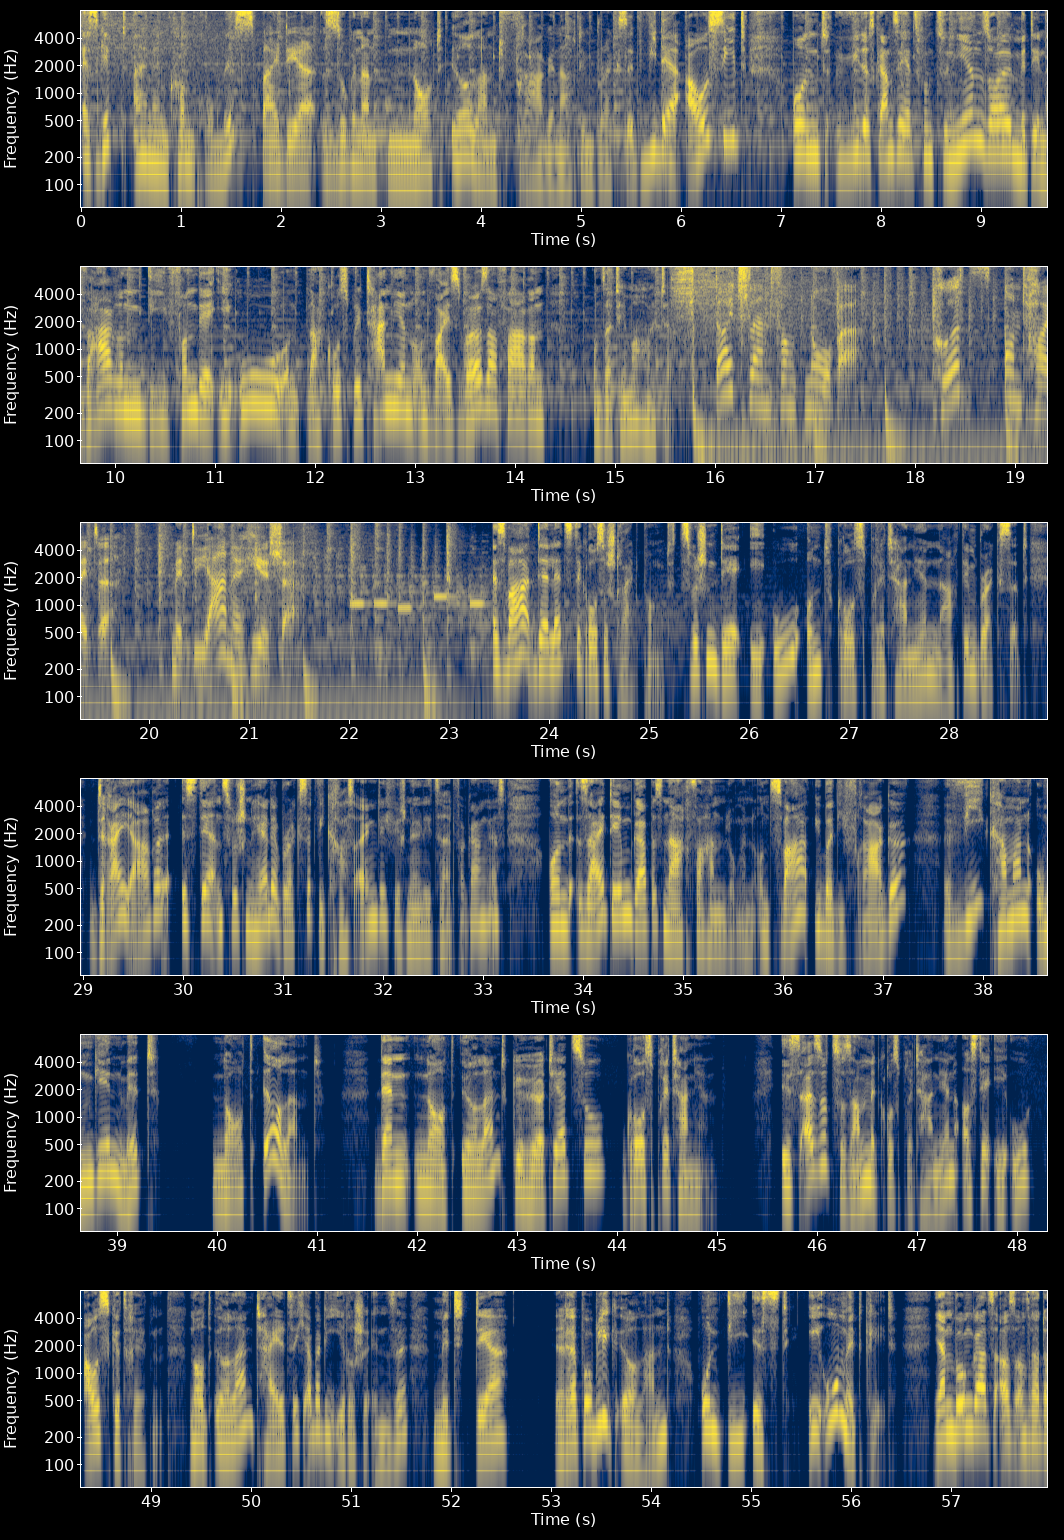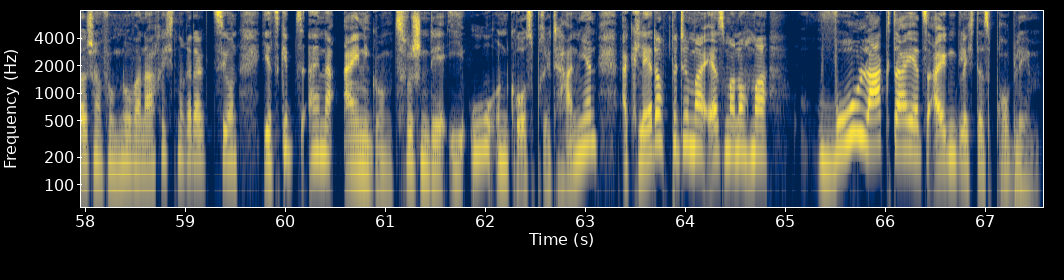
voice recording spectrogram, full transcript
Es gibt einen Kompromiss bei der sogenannten Nordirland-Frage nach dem Brexit. Wie der aussieht und wie das Ganze jetzt funktionieren soll mit den Waren, die von der EU und nach Großbritannien und vice versa fahren, unser Thema heute. Deutschlandfunk Nova. Kurz und heute mit Diane Hielscher. Es war der letzte große Streitpunkt zwischen der EU und Großbritannien nach dem Brexit. Drei Jahre ist der inzwischen her, der Brexit. Wie krass eigentlich, wie schnell die Zeit vergangen ist. Und seitdem gab es Nachverhandlungen. Und zwar über die Frage, wie kann man umgehen mit Nordirland? Denn Nordirland gehört ja zu Großbritannien ist also zusammen mit Großbritannien aus der EU ausgetreten. Nordirland teilt sich aber die irische Insel mit der Republik Irland und die ist EU-Mitglied. Jan Bungartz aus unserer Deutschlandfunk Nova Nachrichtenredaktion. Jetzt gibt es eine Einigung zwischen der EU und Großbritannien. Erklär doch bitte mal erstmal nochmal, wo lag da jetzt eigentlich das Problem?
